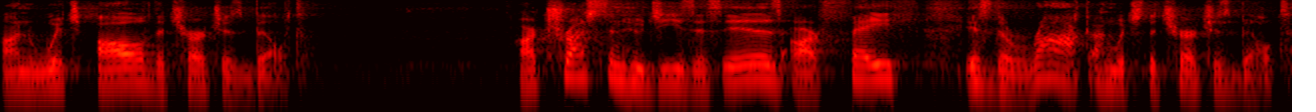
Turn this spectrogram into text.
on which all of the church is built. Our trust in who Jesus is, our faith, is the rock on which the church is built.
